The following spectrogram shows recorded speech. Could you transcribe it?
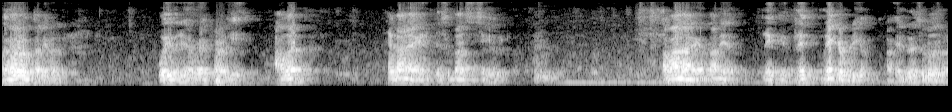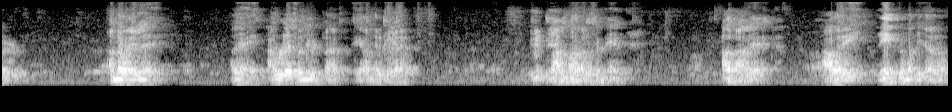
கௌரவ தலைவர் ஓய்வறிய உழைப்பாளி அவர் சபாநாயகருக்கு சிபாரிசு செய்ய வேண்டும் சபாநாயகர் தான் நீக்க முடியும் என்று சொல்லுகிறார்கள். அந்த வகையில் அதை அவர்களே சொல்லிவிட்டார் வந்திருக்கிறார். நான் தான் வர சொன்னேன். அதனால் அவரை நீக்கும் அதிகாரம்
